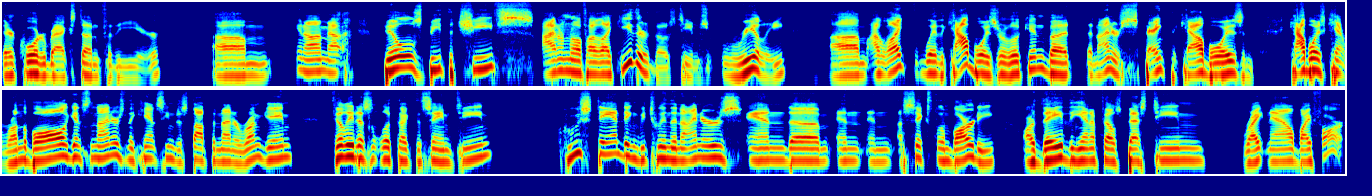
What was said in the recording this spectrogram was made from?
their quarterback's done for the year. Um, you know, I'm uh, Bills beat the Chiefs. I don't know if I like either of those teams really. Um, I like the way the Cowboys are looking, but the Niners spanked the Cowboys, and Cowboys can't run the ball against the Niners, and they can't seem to stop the Niner run game. Philly doesn't look like the same team. Who's standing between the Niners and um, and and a sixth Lombardi? Are they the NFL's best team right now by far?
